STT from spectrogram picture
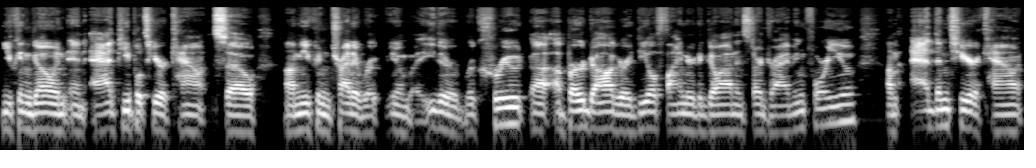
you can go and, and add people to your account. So um, you can try to re- you know either recruit uh, a bird dog or a deal finder to go out and start driving for you. Um, add them to your account.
